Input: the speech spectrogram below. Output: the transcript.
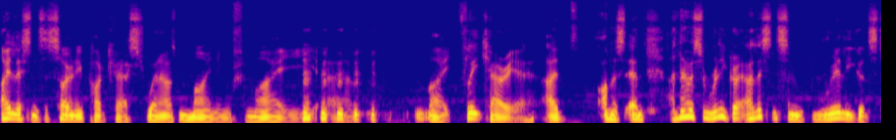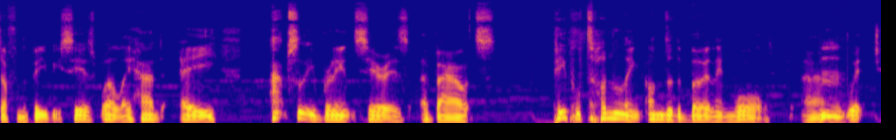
I listened to Sony podcasts when I was mining for my um, my fleet carrier. I honestly, and and there was some really great. I listened to some really good stuff from the BBC as well. They had a absolutely brilliant series about people tunneling under the Berlin Wall. Um, mm. Which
